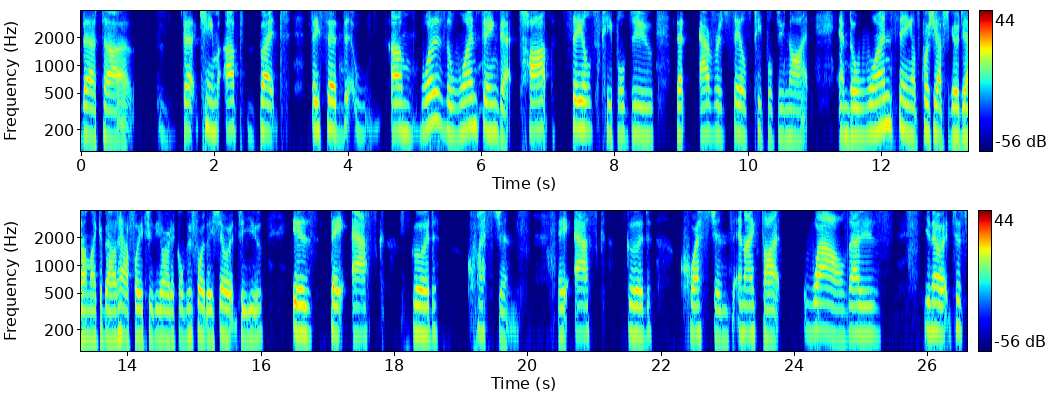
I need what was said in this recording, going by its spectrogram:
that uh, that came up, but they said, um, "What is the one thing that top salespeople do that average salespeople do not?" And the one thing, of course, you have to go down like about halfway through the article before they show it to you, is they ask good questions. They ask good questions. And i thought wow that is you know it just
